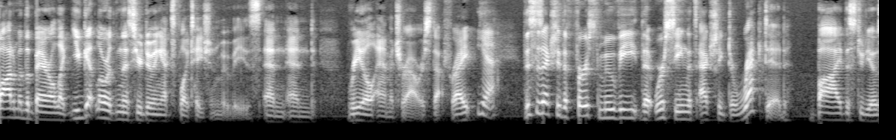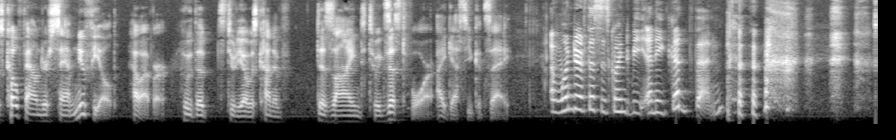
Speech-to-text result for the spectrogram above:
Bottom of the barrel, like you get lower than this, you're doing exploitation movies and and real amateur hour stuff, right? Yeah. This is actually the first movie that we're seeing that's actually directed by the studio's co-founder Sam Newfield, however, who the studio was kind of designed to exist for, I guess you could say. I wonder if this is going to be any good then.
